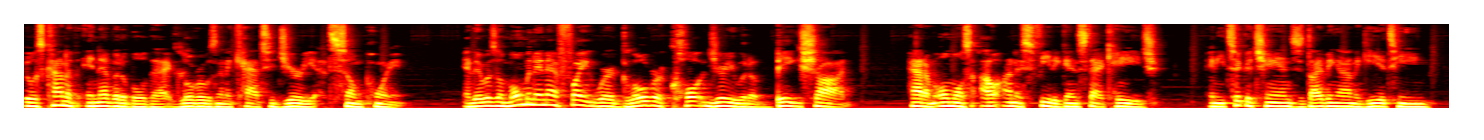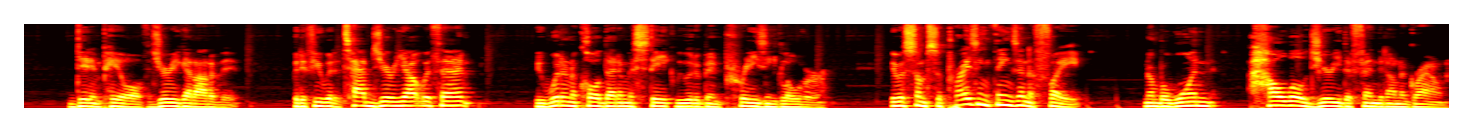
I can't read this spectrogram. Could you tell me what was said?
It was kind of inevitable that Glover was going to catch Jiri at some point. And there was a moment in that fight where Glover caught Jiri with a big shot had him almost out on his feet against that cage, and he took a chance diving on the guillotine. Didn't pay off. Jiri got out of it. But if he would have tapped Jiri out with that, we wouldn't have called that a mistake. We would have been praising Glover. There was some surprising things in the fight. Number one, how well Jiri defended on the ground.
